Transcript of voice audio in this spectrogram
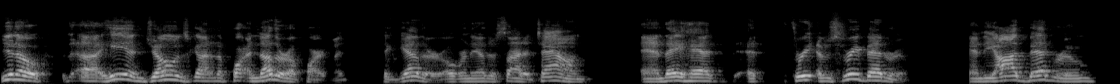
you know, uh, he and Jones got an apart another apartment together over on the other side of town, and they had uh, three. It was three bedroom, and the odd bedroom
